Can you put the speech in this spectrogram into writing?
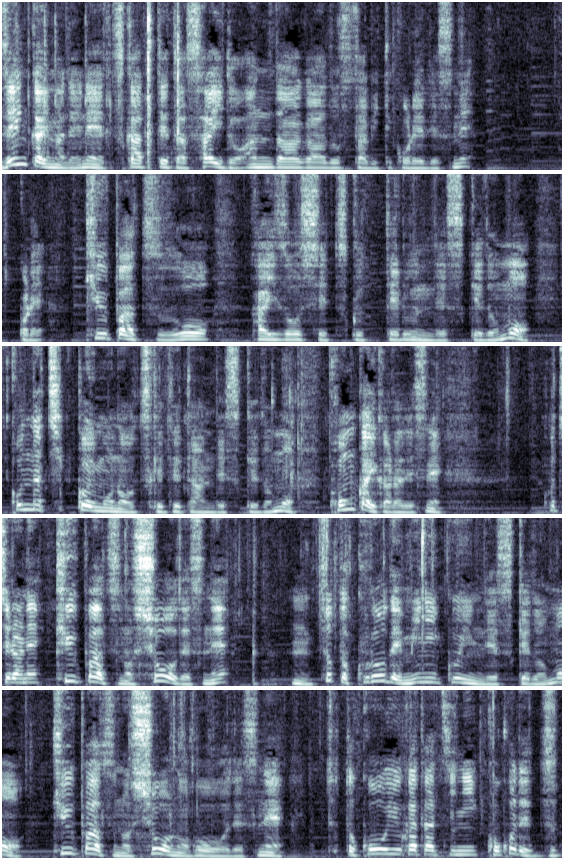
前回までね、使ってたサイドアンダーガードスタビってこれですね。これ、9パーツを改造して作ってるんですけども、こんなちっこいものをつけてたんですけども、今回からですね、こちらね、9パーツのショーですね。うん、ちょっと黒で見にくいんですけども、9パーツのショーの方をですね、ちょっとこういう形に、ここでず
